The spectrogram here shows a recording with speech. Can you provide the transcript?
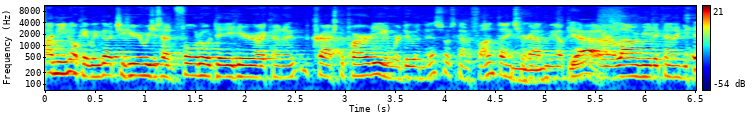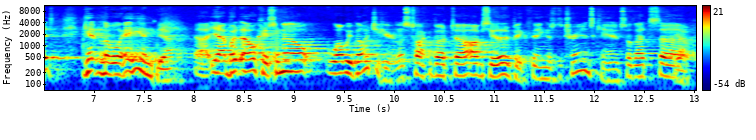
I mean, okay, we've got you here. We just had photo day here. I kind of crashed the party, and we're doing this, so it's kind of fun. Thanks for having me up here, Mm-hmm. Yeah. or allowing me to kind of get get in the way. And Yeah. uh, yeah. But okay, so now while we've got you here, let's talk about uh, obviously the other big thing is the TransCan. So that's uh,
